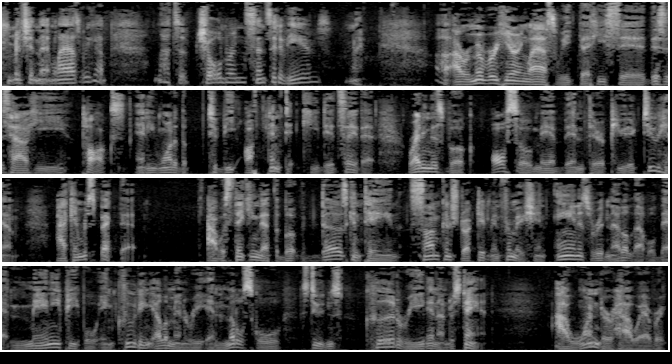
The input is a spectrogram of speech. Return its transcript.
mention that last week. Got lots of children, sensitive ears. Uh, I remember hearing last week that he said this is how he talks, and he wanted the, to be authentic. He did say that. Writing this book also may have been therapeutic to him. I can respect that. I was thinking that the book does contain some constructive information and is written at a level that many people, including elementary and middle school students, could read and understand. I wonder, however,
